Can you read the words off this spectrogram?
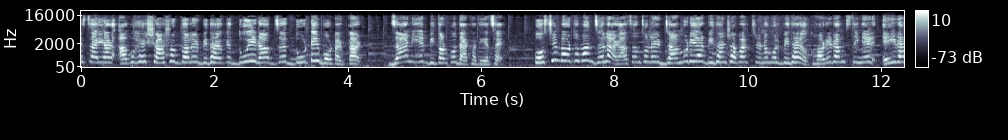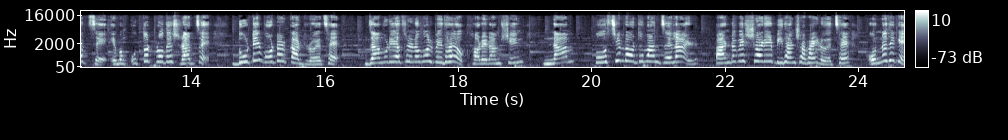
এসআইআর আবহে শাসক দলের বিধায়কের দুই রাজ্যে দুটি ভোটার কার্ড, যা নিয়ে বিতর্ক দেখা দিয়েছে। পশ্চিম বর্ধমান জেলার আসানসোলের জামুরিয়ার বিধানসভার তৃণমূল বিধায়ক হরিরাম সিং এর এই রাজ্যে এবং উত্তরপ্রদেশ রাজ্যে দুটি ভোটার কার্ড রয়েছে। জামুরিয়া তৃণমূল বিধায়ক হরিরাম সিং নাম পশ্চিম বর্ধমান জেলার পাণ্ডবেশ্বরের বিধানসভায় রয়েছে। অন্যদিকে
